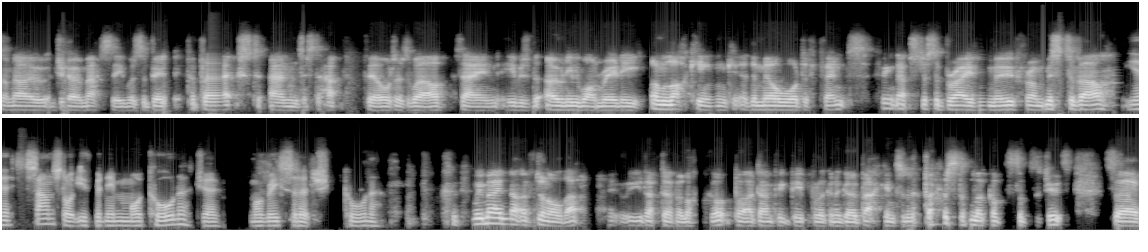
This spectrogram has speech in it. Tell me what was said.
I know Joe Massey was a bit perplexed and Mr. Hatfield as well, saying he was the only one really unlocking the Millwall defence. I think that's just a brave move from Mr. Val. Yeah, it sounds like you've been in my corner, Joe, my research corner. we may not have done all that. You'd have to have a look up, but I don't think people are going to go back into the past and look up substitutes. So,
